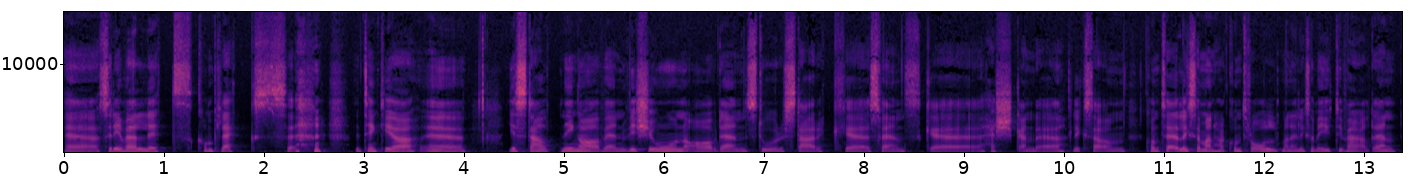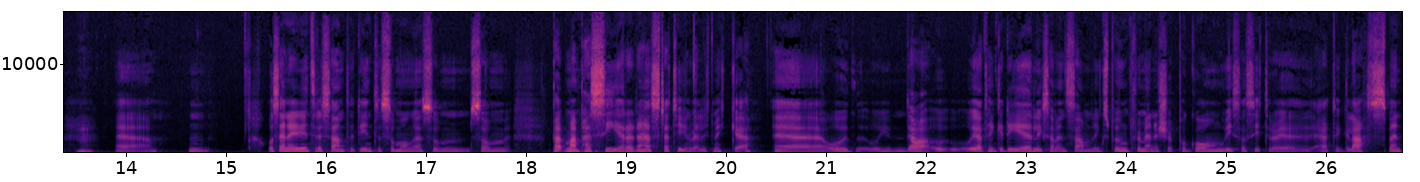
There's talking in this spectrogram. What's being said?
eh, så det är väldigt komplex, det tänker jag, eh, gestaltning av en vision av den stor, stark eh, svensk eh, härskande, liksom, liksom man har kontroll, man är liksom ute i världen. Mm. Eh, mm. Och sen är det intressant att det inte är så många som, som man passerar den här statyn väldigt mycket. Eh, och, och, ja, och, jag tänker det är liksom en samlingspunkt för människor på gång. Vissa sitter och äter glass. Men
